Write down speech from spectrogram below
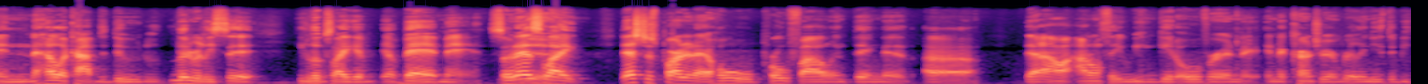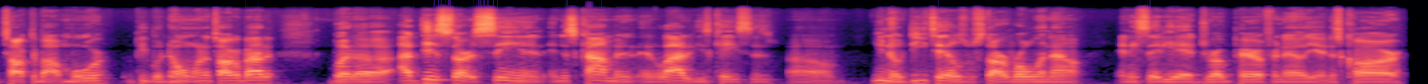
and the helicopter dude literally said he looks like a, a bad man. So that's Yeah. like that's just part of that whole profiling thing that uh, that I don't, I don't think we can get over in the, in the country and really needs to be talked about more. People don't want to talk about it, but uh, I did start seeing, and it's common in a lot of these cases. Um, you know, details will start rolling out, and he said he had drug paraphernalia in his car,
